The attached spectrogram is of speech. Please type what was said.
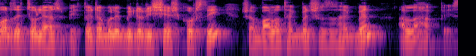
পর্যায়ে চলে আসবে। তো এটা বলে ভিডিওটি শেষ করছি। সব ভালো থাকবেন, সুস্থ থাকবেন। আল্লাহ হাফেজ।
